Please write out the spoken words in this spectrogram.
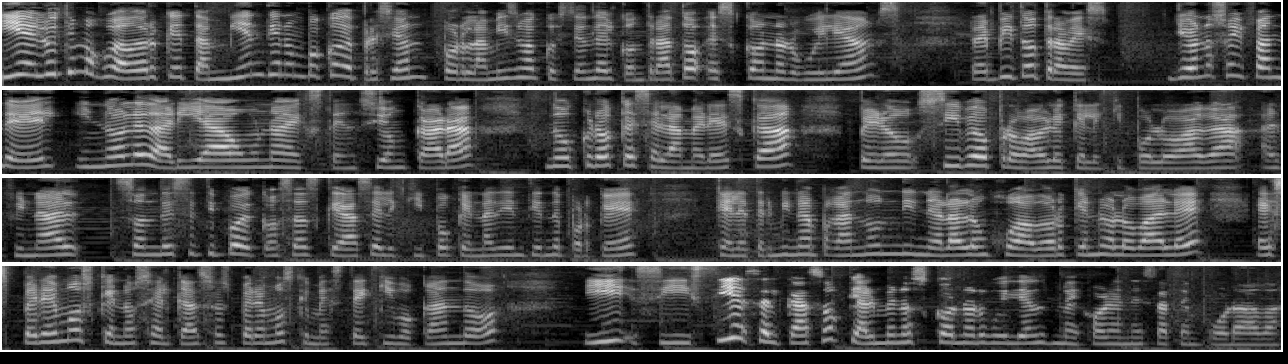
Y el último jugador que también tiene un poco de presión por la misma cuestión del contrato es Connor Williams. Repito otra vez, yo no soy fan de él y no le daría una extensión cara, no creo que se la merezca, pero sí veo probable que el equipo lo haga. Al final son de ese tipo de cosas que hace el equipo que nadie entiende por qué, que le termina pagando un dineral a un jugador que no lo vale. Esperemos que no sea el caso, esperemos que me esté equivocando. Y si sí es el caso, que al menos Connor Williams mejore en esta temporada.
